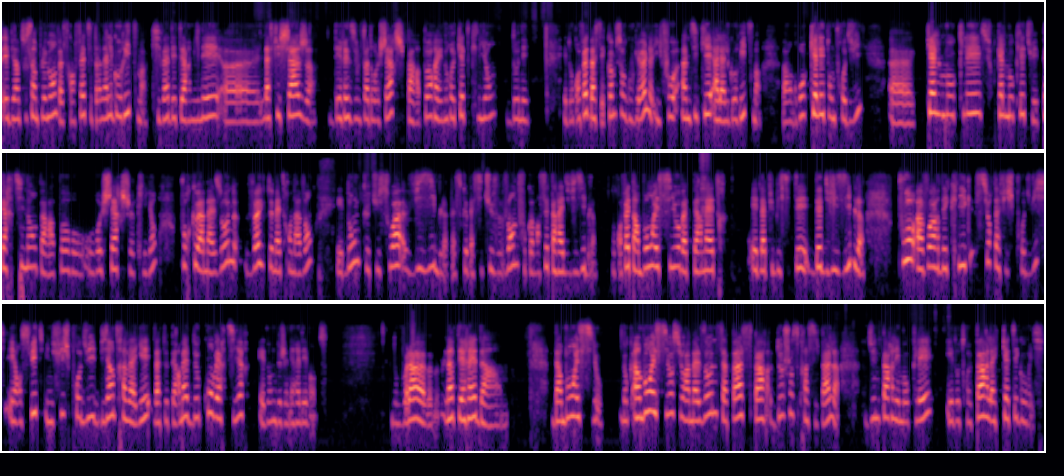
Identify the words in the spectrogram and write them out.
Eh bien, tout simplement parce qu'en fait, c'est un algorithme qui va déterminer euh, l'affichage des résultats de recherche par rapport à une requête client donnée. Et donc, en fait, bah, c'est comme sur Google, il faut indiquer à l'algorithme, bah, en gros, quel est ton produit, euh, quel mot -clé, sur quel mot-clé tu es pertinent par rapport aux, recherches clients pour que Amazon veuille te mettre en avant et donc que tu sois visible. Parce que bah, si tu veux vendre, il faut commencer par être visible. Donc, en fait, un bon SEO va te permettre et de la publicité d'être visible pour avoir des clics sur ta fiche produit. Et ensuite, une fiche produit bien travaillée va te permettre de convertir et donc de générer des ventes. Donc voilà euh, l'intérêt d'un bon SEO. Donc un bon SEO sur Amazon, ça passe par deux choses principales. D'une part, les mots-clés et d'autre part, la catégorie.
